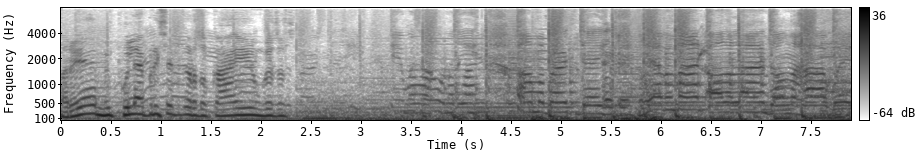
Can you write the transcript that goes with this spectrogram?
अरे मी फुल ऍप्रिशिएट करतो काय उगाच on my birthday. Never mind all the lines on the highway.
